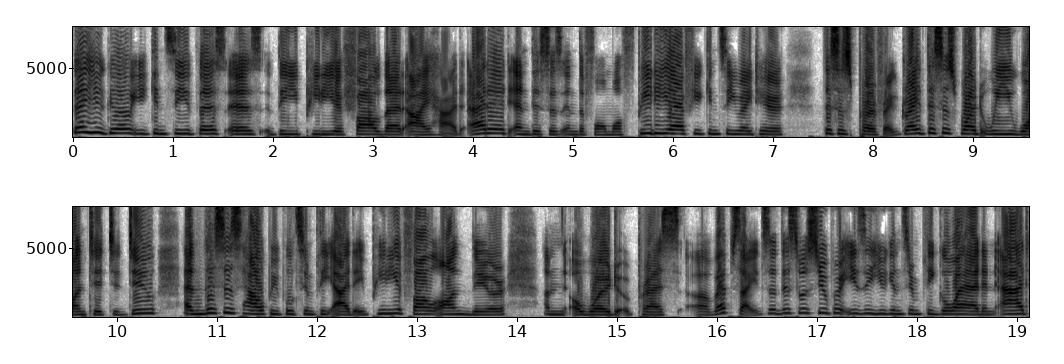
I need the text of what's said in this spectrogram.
There you go. You can see this is the PDF file that I had added and this is in the form of PDF. You can see right here this is perfect, right? This is what we wanted to do. And this is how people simply add a PDF file on their um, WordPress uh, website. So this was super easy. You can simply go ahead and add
